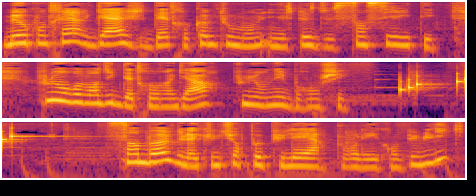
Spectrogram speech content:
mais au contraire gage d'être comme tout le monde, une espèce de sincérité. Plus on revendique d'être ringard, plus on est branché. Symbole de la culture populaire pour les grands publics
